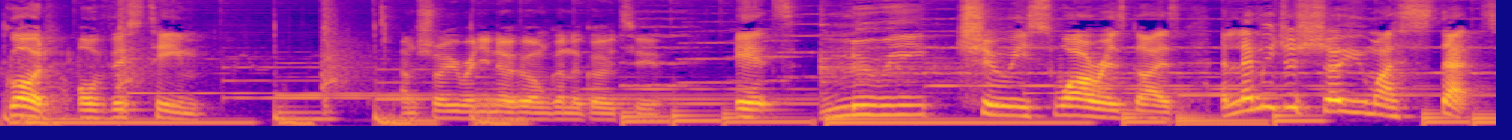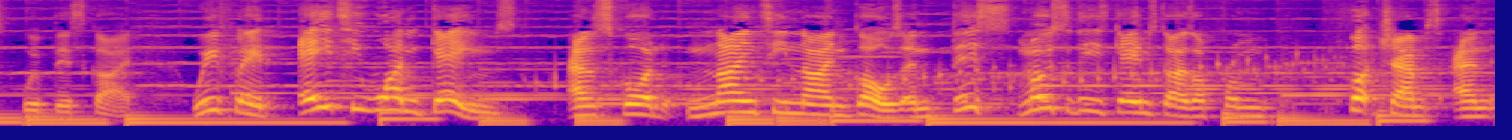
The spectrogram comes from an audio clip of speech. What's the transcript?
god of this team, I'm sure you already know who I'm gonna go to. It's Luis Chewy Suarez, guys. And let me just show you my stats with this guy. We've played 81 games and scored 99 goals. And this, most of these games, guys, are from FUT Champs and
